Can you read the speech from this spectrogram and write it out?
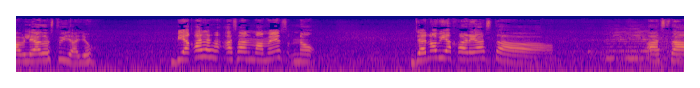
Cableado estoy ya yo. ¿Viajar a San Mamés? No. Ya no viajaré hasta. hasta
